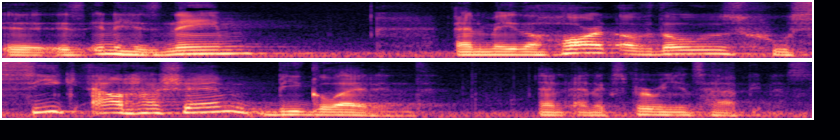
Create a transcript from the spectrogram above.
is in his name and may the heart of those who seek out Hashem be gladdened and, and experience happiness.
